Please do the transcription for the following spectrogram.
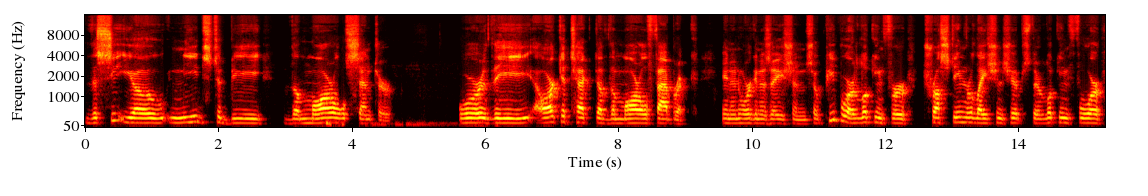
the CEO needs to be the moral center or the architect of the moral fabric in an organization. So people are looking for trusting relationships. They're looking for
